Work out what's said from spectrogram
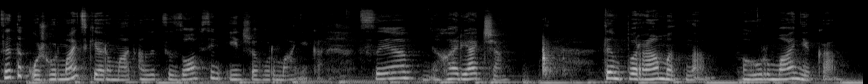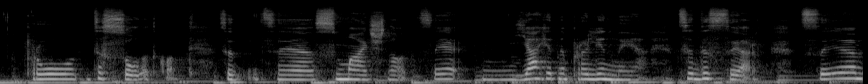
це також гурманський аромат, але це зовсім інша гурманіка. Це гаряча, темпераментна гурманіка. Про це солодко, це, це смачно, це ягідне праліне, це десерт, це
